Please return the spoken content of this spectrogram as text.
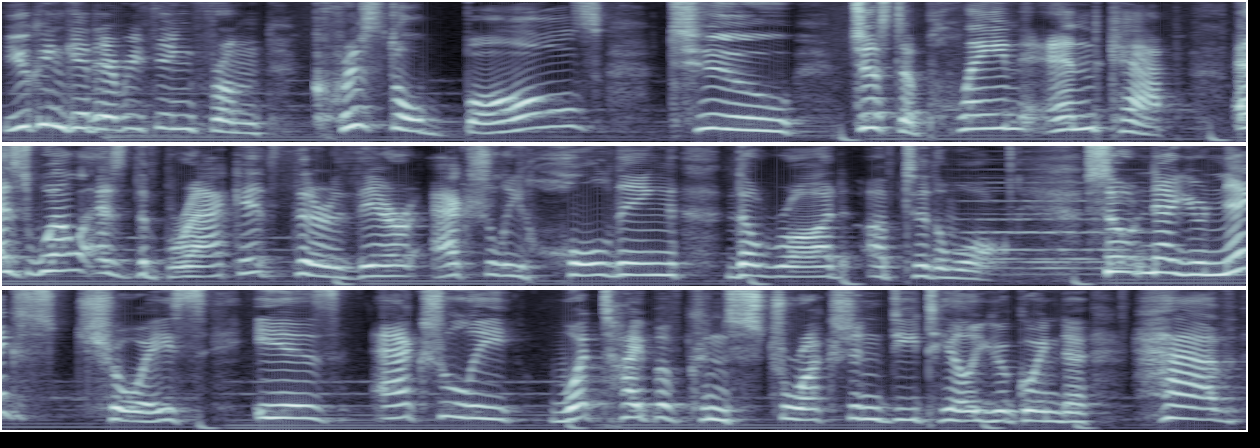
you can get everything from crystal balls to just a plain end cap as well as the brackets that are there actually holding the rod up to the wall. So now your next choice is actually what type of construction detail you're going to have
